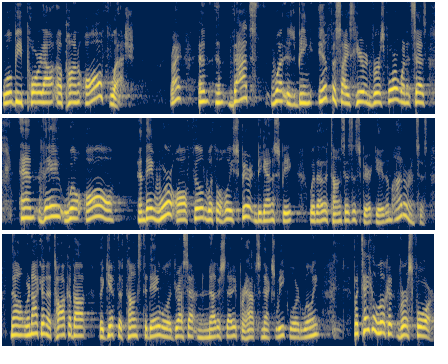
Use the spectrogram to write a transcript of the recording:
will be poured out upon all flesh, right? And, and that's what is being emphasized here in verse 4 when it says, and they will all and they were all filled with the Holy Spirit and began to speak with other tongues as the Spirit gave them utterances. Now, we're not going to talk about the gift of tongues today. We'll address that in another study, perhaps next week, Lord willing. But take a look at verse 4.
